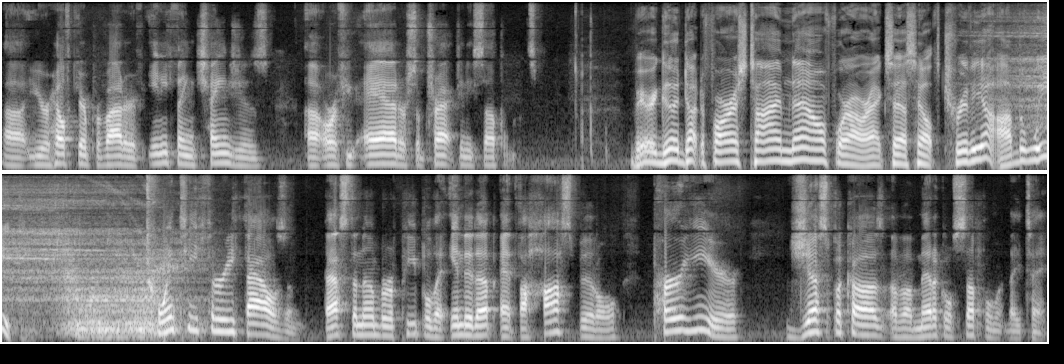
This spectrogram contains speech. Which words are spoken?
uh, your healthcare provider if anything changes uh, or if you add or subtract any supplements. Very good, Dr. Forrest. Time now for our Access Health Trivia of the Week. 23,000. That's the number of people that ended up at the hospital per year just because of a medical supplement they take.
